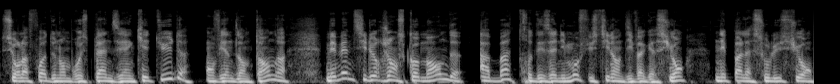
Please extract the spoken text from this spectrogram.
sur la foi de nombreuses plaintes et inquiétudes, on vient de l'entendre, mais même si l'urgence commande, abattre des animaux, fût-il en divagation, n'est pas la solution.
